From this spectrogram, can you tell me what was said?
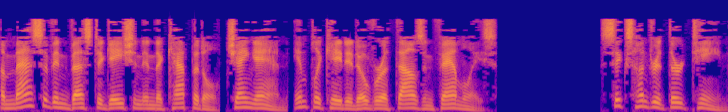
A massive investigation in the capital Chang'an implicated over a thousand families. 613,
